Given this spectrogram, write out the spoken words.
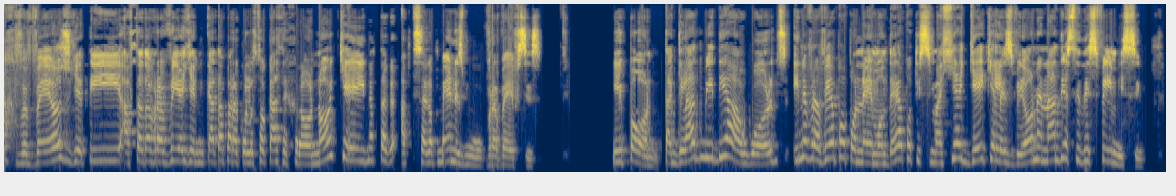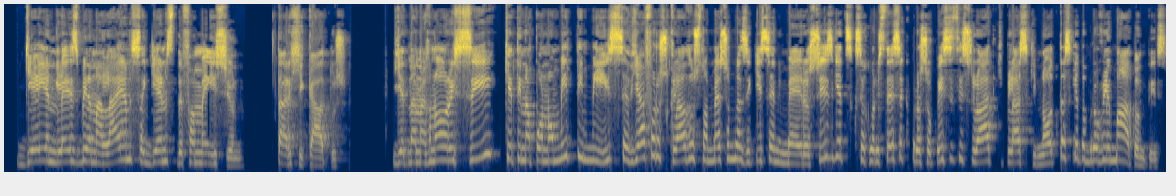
Αχ, βεβαίως, γιατί αυτά τα βραβεία γενικά τα παρακολουθώ κάθε χρόνο και είναι από, τα, από τις αγαπημένες μου βραβεύσεις. Λοιπόν, τα GLAD Media Awards είναι βραβεία που απονέμονται από τη Συμμαχία Γκέι και Λεσβιών ενάντια στη δυσφήμιση. Gay and Lesbian Alliance Against Defamation, τα αρχικά τους. Για την αναγνώριση και την απονομή τιμής σε διάφορους κλάδους των μέσων μαζικής ενημέρωσης για τις ξεχωριστές εκπροσωπήσεις της ΛΟΑΤΚΙ Plus κοινότητας και των προβλημάτων της.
